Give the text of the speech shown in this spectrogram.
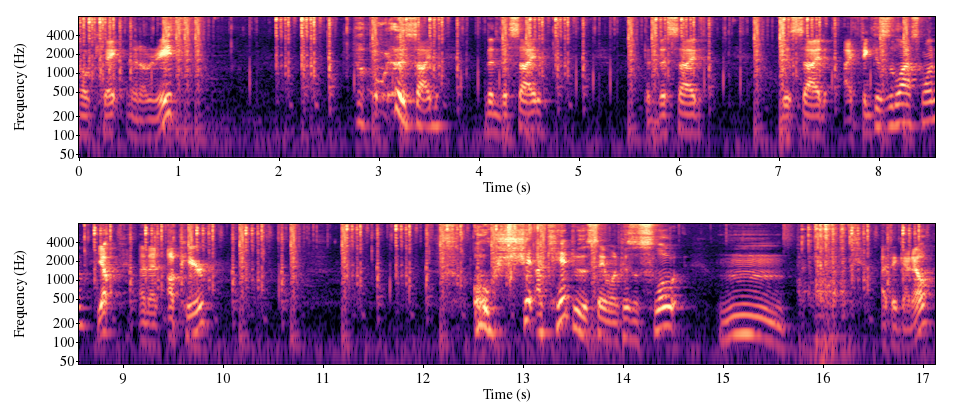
Okay, then underneath. Oh, this side. Then this side. Then this side. This side. I think this is the last one. Yep. And then up here. Oh, shit. I can't do the same one because it's slow... Hmm. I think I know.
